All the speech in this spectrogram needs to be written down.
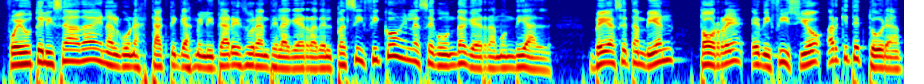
Fue utilizada en algunas tácticas militares durante la Guerra del Pacífico en la Segunda Guerra Mundial. Véase también torre, edificio, arquitectura.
